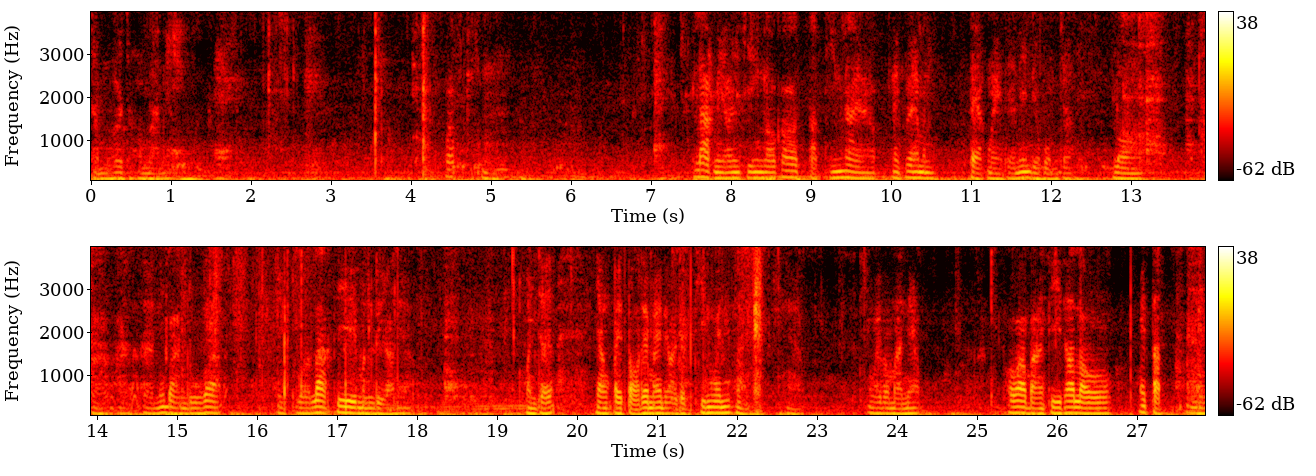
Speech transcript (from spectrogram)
ช้ำก็จะประมาณนี้ปั๊บอืมรากเนี่ยเอาจริงๆเราก็ตัดทิ้งได้นะครับ ให้เพื่อให้มันแตกใหม่ แต่นี้เดี๋ยวผมจะลอง อนุบาลดูว่าตัวรากที่มันเหลือเนี่ย มันจะยังไปต่อได้ไหมเดี๋ยวอาจจะทิ้งไว้นิดหน่อยนะครับจะทิ้งไว้ประมาณนี้ครับเพราะว่าบางทีถ้าเราไม่ตัดมัน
